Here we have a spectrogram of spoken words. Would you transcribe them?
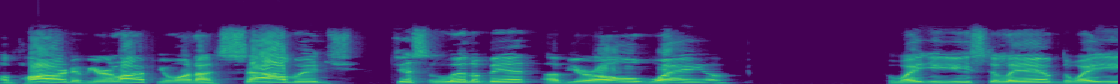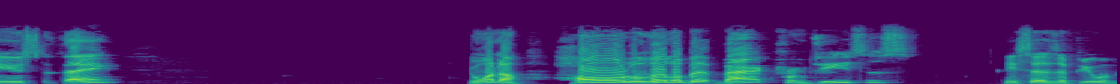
a part of your life? You want to salvage just a little bit of your old way of the way you used to live, the way you used to think? You want to hold a little bit back from Jesus? He says if you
